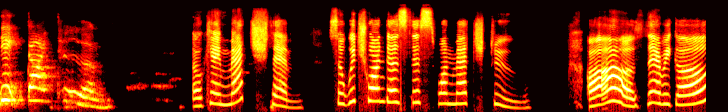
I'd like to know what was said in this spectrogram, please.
Điện thoại thường. Okay, match them. So which one does this one match to? Oh, there we go.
